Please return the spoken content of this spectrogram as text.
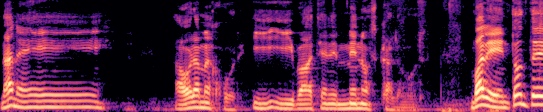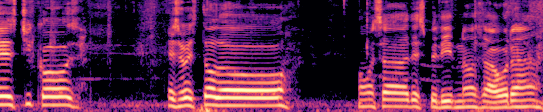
Dane. Ahora mejor. Y, va a tener menos calor. Vale, entonces, chicos. Eso es todo. Vamos a despedirnos ahora.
